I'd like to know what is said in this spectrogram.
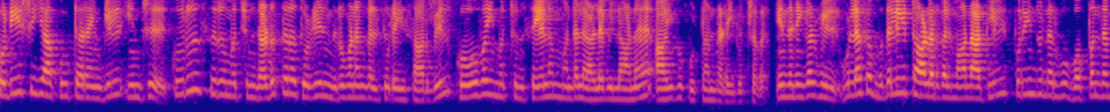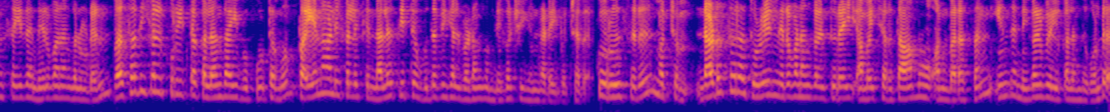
கொடிஷியா கூட்டரங்கில் இன்று குறு சிறு மற்றும் நடுத்தர தொழில் நிறுவனங்கள் துறை சார்பில் கோவை மற்றும் சேலம் மண்டல அளவிலான ஆய்வுக் கூட்டம் நடைபெற்றது. இந்த நிகழ்வில் உலக முதலீட்டாளர்கள் மாநாட்டில் புரிந்துணர்வு ஒப்பந்தம் செய்த நிறுவனங்களுடன் வசதிகள் குறித்த கலந்தாய்வு கூட்டமும் பயனாளிகளுக்கு நலத்திட்ட உதவிகள் வழங்கும் நிகழ்ச்சியும் நடைபெற்றது. குறு சிறு மற்றும் நடுத்தர தொழில் நிறுவனங்கள் துறை அமைச்சர் தாமோ அன்பரசன் இந்த நிகழ்வில் கலந்து கொண்டு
